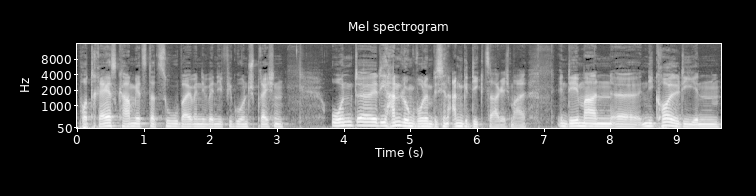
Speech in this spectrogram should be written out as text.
Porträts kamen jetzt dazu, bei, wenn, die, wenn die Figuren sprechen. Und äh, die Handlung wurde ein bisschen angedickt, sage ich mal. Indem man äh, Nicole, die in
